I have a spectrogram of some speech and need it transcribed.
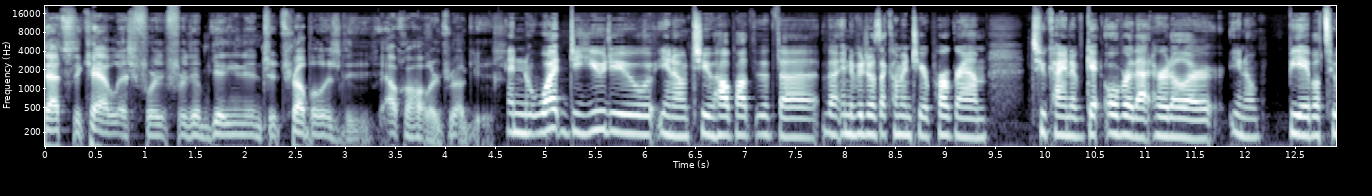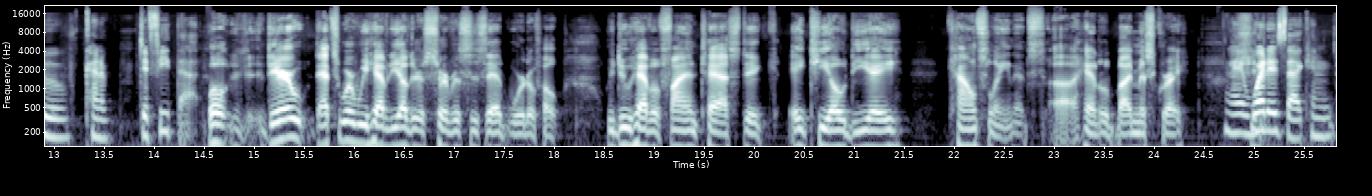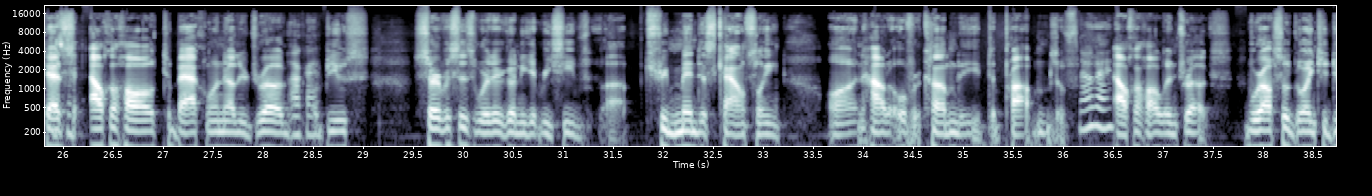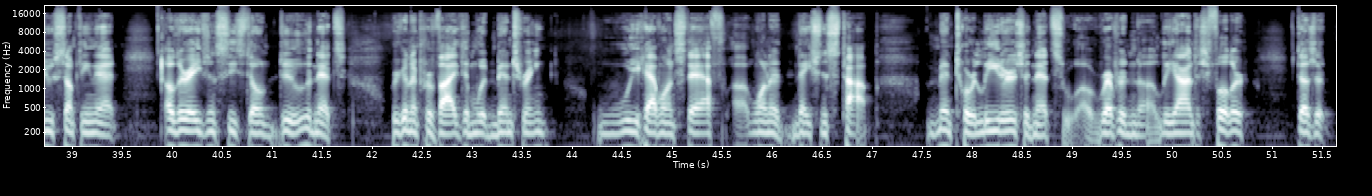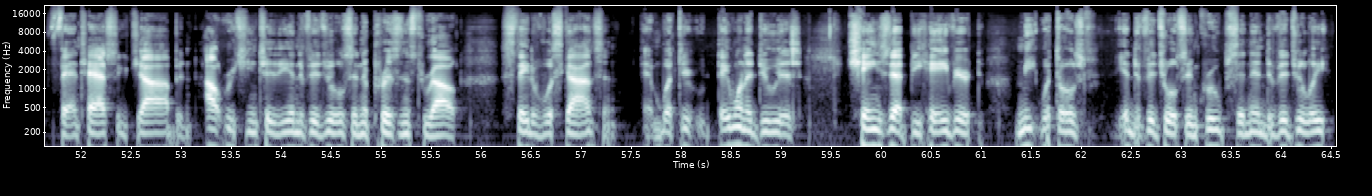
that's the catalyst for for them getting into trouble is the alcohol or drug use. And what do you do, you know, to help out the, the the individuals that come into your program to kind of get over that hurdle or, you know, be able to kind of defeat that? Well, there that's where we have the other services at Word of Hope. We do have a fantastic ATODA counseling that's uh, handled by Miss Gray. Okay, what is that? Can That's alcohol, tobacco, and other drug Okay. abuse services where they're going to get receive uh, tremendous counseling on how to overcome the, the problems of Okay. alcohol and drugs. We're also going to do something that other agencies don't do, and that's we're going to provide them with mentoring. We have on staff uh, one of the nation's top mentor leaders, and that's uh, Reverend uh, Leondis Fuller. Does a fantastic job in outreaching to the individuals in the prisons throughout state of Wisconsin. And what they, they want to do is change that behavior, meet with those individuals in groups and individually,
